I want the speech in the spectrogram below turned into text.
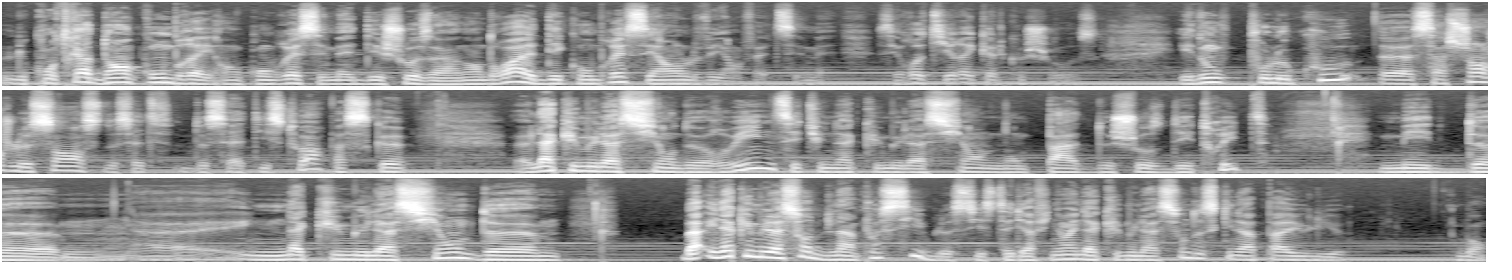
le contraire d'encombrer. Encombrer, c'est mettre des choses à un endroit, et décombrer, c'est enlever en fait, c'est retirer quelque chose. Et donc pour le coup, euh, ça change le sens de cette, histoire parce que l'accumulation de ruines, c'est une accumulation non pas de choses détruites, mais de, une accumulation de, bah, une accumulation de l'impossible aussi, c'est-à-dire finalement une accumulation de ce qui n'a pas eu lieu. Bon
